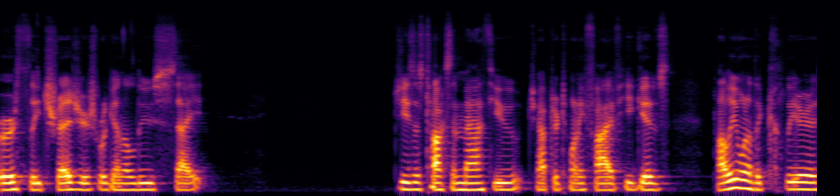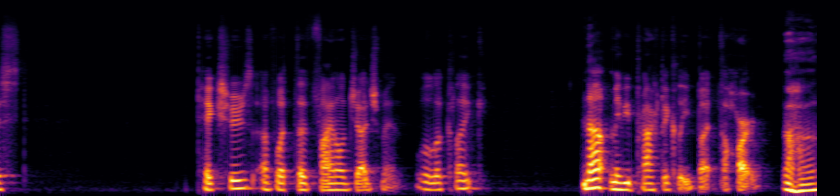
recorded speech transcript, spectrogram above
earthly treasures, we're going to lose sight. Jesus talks in Matthew chapter 25. He gives probably one of the clearest pictures of what the final judgment will look like. Not maybe practically, but the heart. Uh huh.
